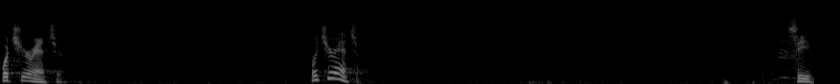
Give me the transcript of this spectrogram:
What's your answer? What's your answer? See, if,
